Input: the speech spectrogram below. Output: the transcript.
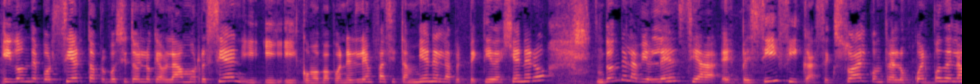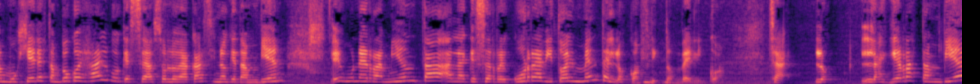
Y donde, por cierto, a propósito de lo que hablábamos recién, y, y- y como para poner el énfasis también en la perspectiva de género, donde la violencia específica sexual contra los cuerpos de las mujeres tampoco es algo que sea solo de acá, sino que también es una herramienta a la que se recurre habitualmente en los conflictos bélicos. O sea, los- las guerras también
